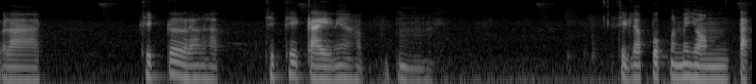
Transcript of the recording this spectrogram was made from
เวลาทิกเกอร์แล้วนะครับ ทิกที่ไกลเนี่ยครับ อืมทิกแล้วปุ๊บมันไม่ยอมตัด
